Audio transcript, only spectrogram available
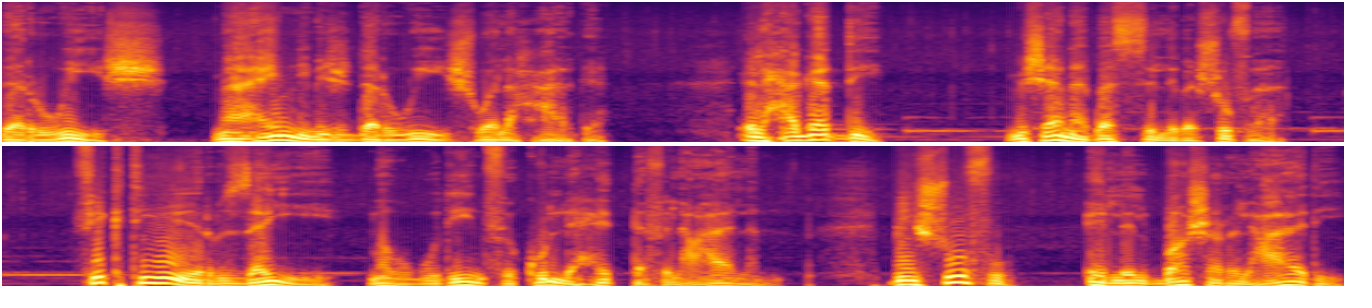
درويش مع إني مش درويش ولا حاجة. الحاجات دي مش أنا بس اللي بشوفها في كتير زيي موجودين في كل حتة في العالم. بيشوفوا اللي البشر العادي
